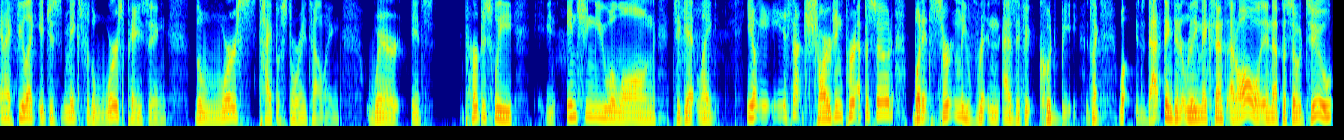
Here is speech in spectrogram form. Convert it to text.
And I feel like it just makes for the worst pacing, the worst type of storytelling, where it's purposefully inching you along to get like you know, it, it's not charging per episode, but it's certainly written as if it could be. It's like, well, that thing didn't really make sense at all in episode two,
